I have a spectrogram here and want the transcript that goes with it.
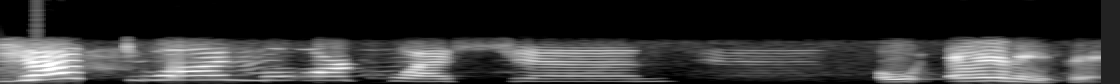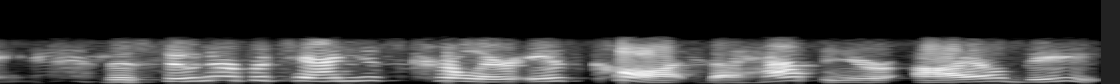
Just one more question. Oh, anything. The sooner Britannia's killer is caught, the happier I'll be.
